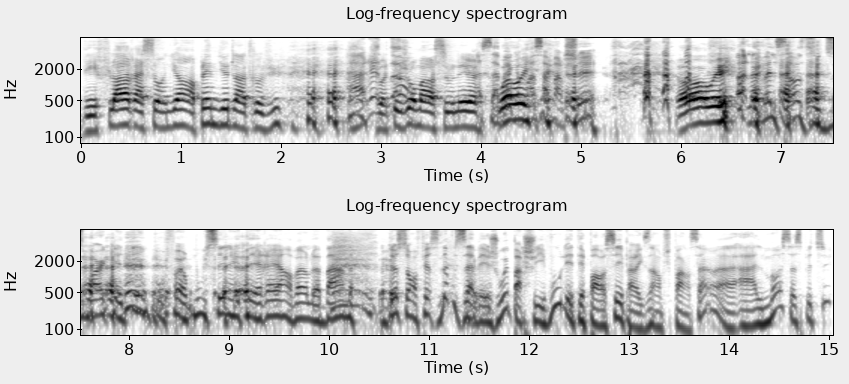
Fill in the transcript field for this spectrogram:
des fleurs à Sonia en plein milieu de l'entrevue. Je vais toujours m'en souvenir. Elle savait comment ça marchait. oh, oui. Elle avait le sens du, marketing pour faire mousser l'intérêt envers le band de son fils. Là, vous avez joué par chez vous l'été passé, par exemple, je pense, hein, à Alma, ça se peut-tu?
